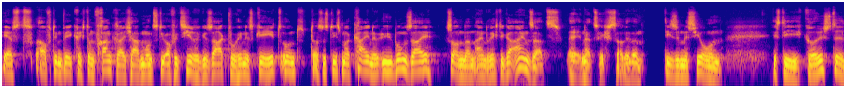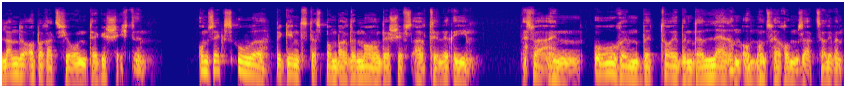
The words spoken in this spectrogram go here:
Erst auf dem Weg Richtung Frankreich haben uns die Offiziere gesagt, wohin es geht und dass es diesmal keine Übung sei, sondern ein richtiger Einsatz, erinnert sich Sullivan. Diese Mission ist die größte Landeoperation der Geschichte. Um sechs Uhr beginnt das Bombardement der Schiffsartillerie. Es war ein ohrenbetäubender Lärm um uns herum, sagt Sullivan.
